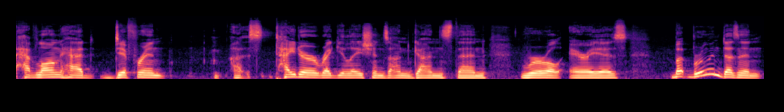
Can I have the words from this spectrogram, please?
have long had different uh, tighter regulations on guns than rural areas, but Bruen doesn't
